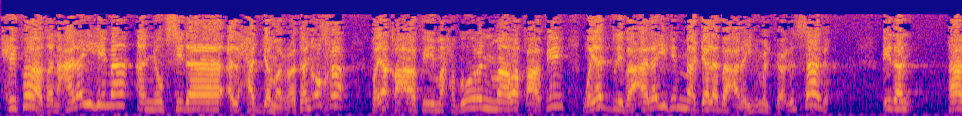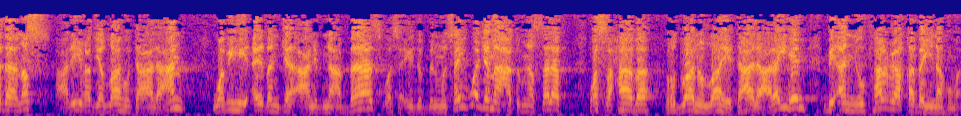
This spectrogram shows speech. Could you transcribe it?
حفاظا عليهما أن يفسدا الحج مرة أخرى فيقع في محظور ما وقع فيه ويجلب عليهم ما جلب عليهم الفعل السابق. إذا هذا نص علي رضي الله تعالى عنه وبه أيضا جاء عن ابن عباس وسعيد بن المسيب وجماعة من السلف والصحابة رضوان الله تعالى عليهم بأن يفرق بينهما.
